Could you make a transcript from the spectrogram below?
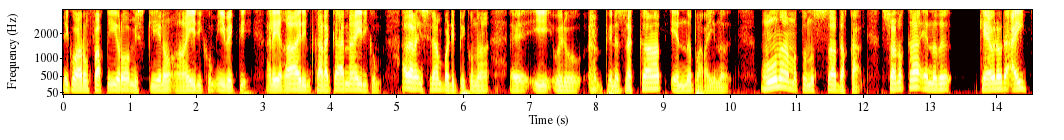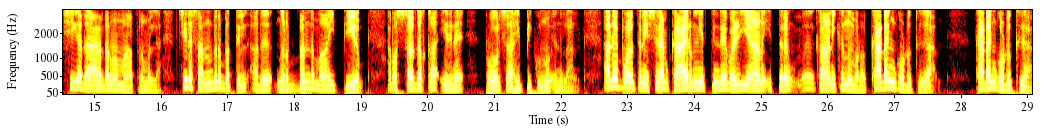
മിക്കവാറും ഫക്കീറോ മിസ്കീനോ ആയിരിക്കും ഈ വ്യക്തി അല്ലെങ്കിൽ ഹാരിം കടക്കാരനായിരിക്കും. അതാണ് ഇസ്ലാം പഠിപ്പിക്കുന്ന ഈ ഒരു പിന്നെ സക്കാത്ത് എന്ന് പറയുന്നത്. മൂന്നാമത്തൊന്ന് സദക്ക സദക്ക എന്നത് കേവലം ഒരു ഐച്ഛിക ദാനധർമ്മം മാത്രമല്ല ചില സന്ദർഭത്തിൽ അത് നിർബന്ധമായി തീരും. അപ്പോൾ സദക്ക ഇതിനെ പ്രോത്സാഹിപ്പിക്കുന്നു എന്നുള്ളതാണ്. അതേപോലെ തന്നെ ഇസ്ലാം കാരുണ്യത്തിന്റെ വഴിയാണ് ഇത്തരം കാണിക്കുന്നു പറഞ്ഞു. കടം കൊടുക്കുക. കടം കൊടുക്കുക.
